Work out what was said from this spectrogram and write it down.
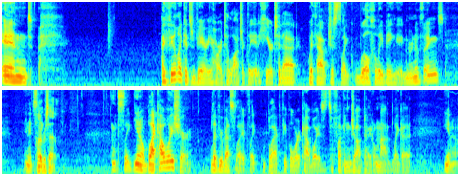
and I feel like it's very hard to logically adhere to that without just like willfully being ignorant of things. And it's Hundred like percent. it's like you know, black cowboys, sure, live your best life. Like black people were cowboys. It's a fucking job title, not like a, you know,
